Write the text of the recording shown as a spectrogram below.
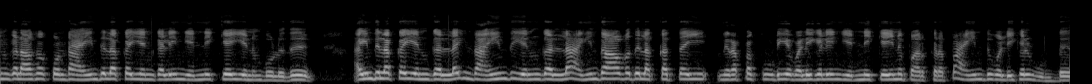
எண்களாக கொண்ட ஐந்து இலக்க எண்களின் எண்ணிக்கை எனும் பொழுது ஐந்து இலக்க எண்களில் இந்த ஐந்து எண்களில் ஐந்தாவது இலக்கத்தை நிரப்பக்கூடிய வழிகளின் எண்ணிக்கைன்னு பார்க்குறப்ப ஐந்து வழிகள் உண்டு.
